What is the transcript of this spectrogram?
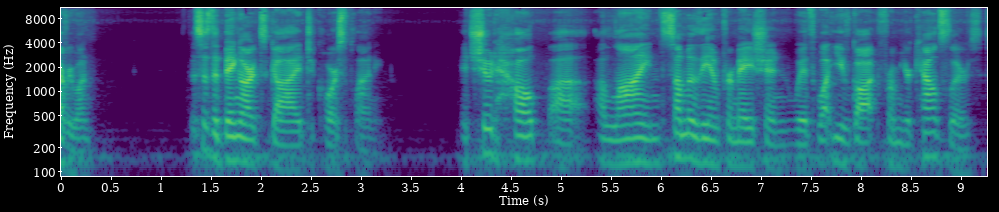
Hi everyone. This is the Byng Arts Guide to Course Planning. It should help uh, align some of the information with what you've got from your counselors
